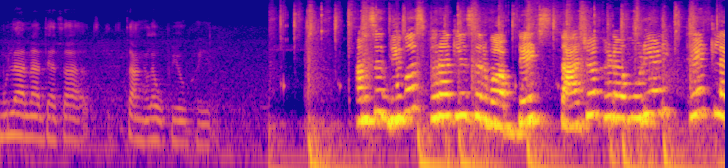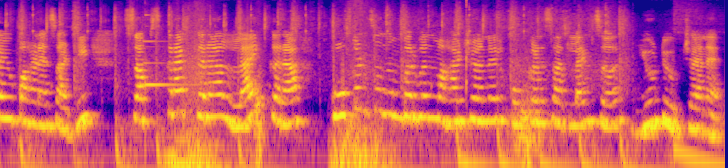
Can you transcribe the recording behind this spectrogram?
मुलांना त्याचा चांगला उपयोग होईल. आमचे दिवसभरातले सर्व अपडेट्स ताज्या घडामोडी आणि थेट लाईव्ह पाहण्यासाठी सबस्क्राईब करा लाईक करा. कोकणचं नंबर वन महा चॅनल कोकण सात लाईव्हचं युट्यूब चॅनल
